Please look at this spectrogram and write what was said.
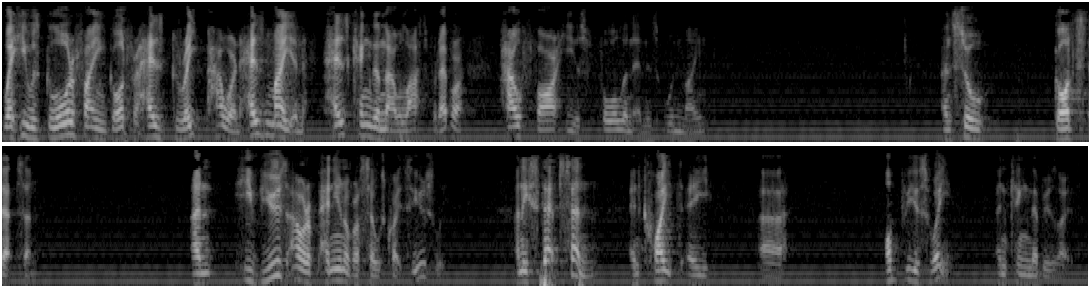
where he was glorifying God for his great power and his might and his kingdom that will last forever. How far he has fallen in his own mind. And so God steps in. And he views our opinion of ourselves quite seriously. And he steps in in quite a uh, obvious way in King Nebuchadnezzar's eyes.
